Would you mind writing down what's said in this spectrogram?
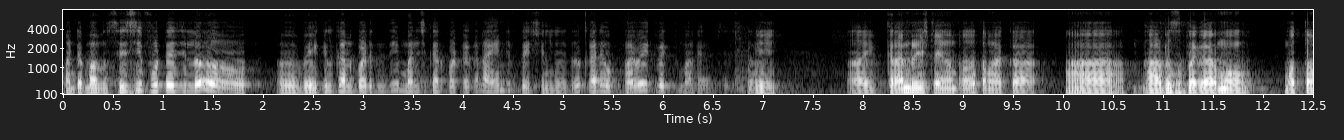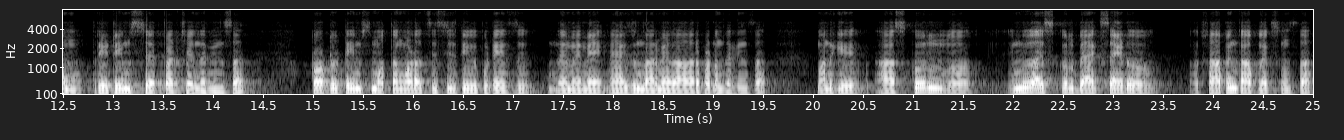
అంటే మాకు సీసీ ఫుటేజ్లో వెహికల్ కనపడింది మనిషి కనపడ్డా కానీ ఐడెంటిఫికేషన్ లేదు కానీ ఒక ప్రైవేట్ వ్యక్తి మాకు హెల్ప్ చేసింది క్రైమ్ రిజిస్టర్ అయిన తర్వాత తమ యొక్క ఆర్డర్స్ ప్రకారము మొత్తం త్రీ టీమ్స్ ఏర్పాటు చేయడం జరిగింది సార్. టోటల్ టీమ్స్ మొత్తం కూడా సీసీటీవీ ఫుటేజ్ మ్యాక్సిమం దాని మీద ఆధారపడడం జరిగింది సార్. మనకి ఆ school Hindu high school back side shopping complex ఉంది sir.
